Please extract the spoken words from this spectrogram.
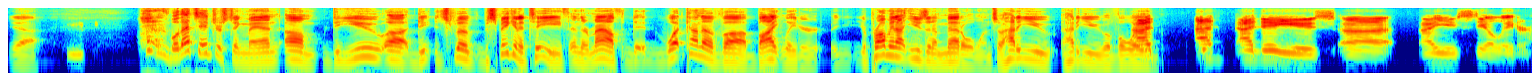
Yeah. Mm. well, that's interesting, man. Um, do you uh, do, so speaking of teeth in their mouth? Did, what kind of uh, bite leader? You're probably not using a metal one. So how do you how do you avoid? I I do use uh I use steel leader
